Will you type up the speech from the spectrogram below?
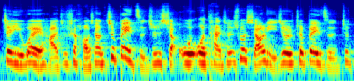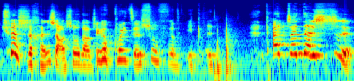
这一位哈，就是好像这辈子就是小我我坦诚说小李就是这辈子就确实很少受到这个规则束缚的一个人，他真的是，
